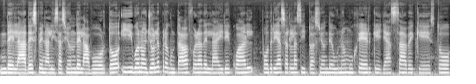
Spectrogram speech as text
de la despenalización del aborto. Y bueno, yo le preguntaba fuera del aire cuál podría ser la situación de una mujer que ya sabe que esto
